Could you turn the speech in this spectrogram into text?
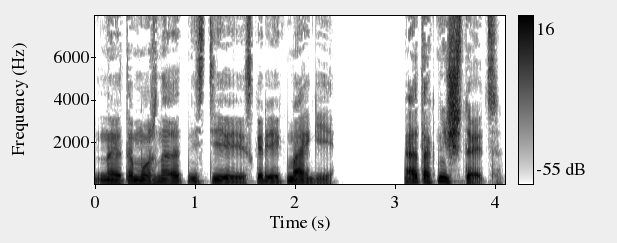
но это можно отнести скорее к магии. А так не считается.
